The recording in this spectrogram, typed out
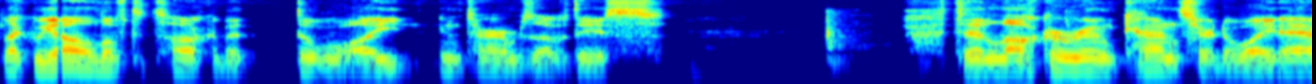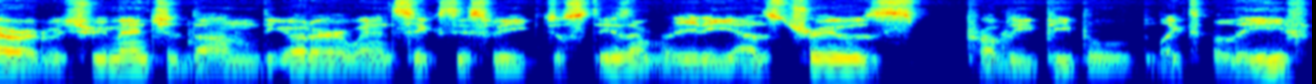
like we all love to talk about Dwight in terms of this, the locker room cancer, Dwight Howard, which we mentioned on the other win in six this week, just isn't really as true as probably people like to believe.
